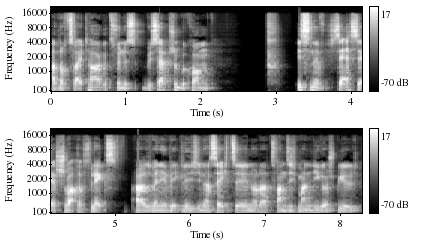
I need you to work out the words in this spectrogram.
hat noch zwei Targets für eine Reception bekommen. ist eine sehr, sehr schwache Flex. Also wenn ihr wirklich in einer 16 oder 20 Mann Liga spielt,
